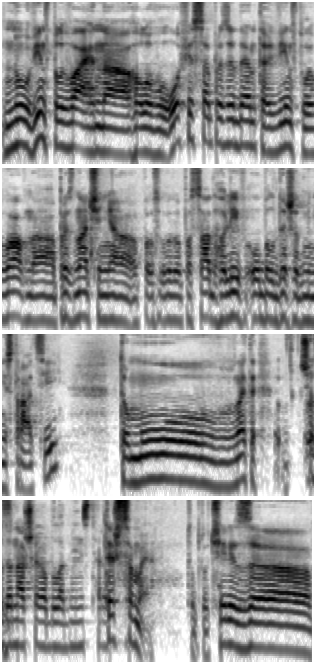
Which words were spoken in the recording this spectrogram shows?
Ну, він впливає на голову офіса президента. Він впливав на призначення посад голів облдержадміністрацій. Тому, знаєте, Щодо нашої обладміністрації? те ж саме. Тобто, через е,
